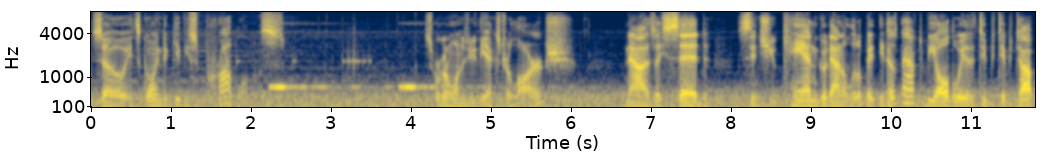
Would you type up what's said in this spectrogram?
So it's going to give you some problems. So we're going to want to do the extra large. Now, as I said, since you can go down a little bit, it doesn't have to be all the way to the tippy tippy top,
